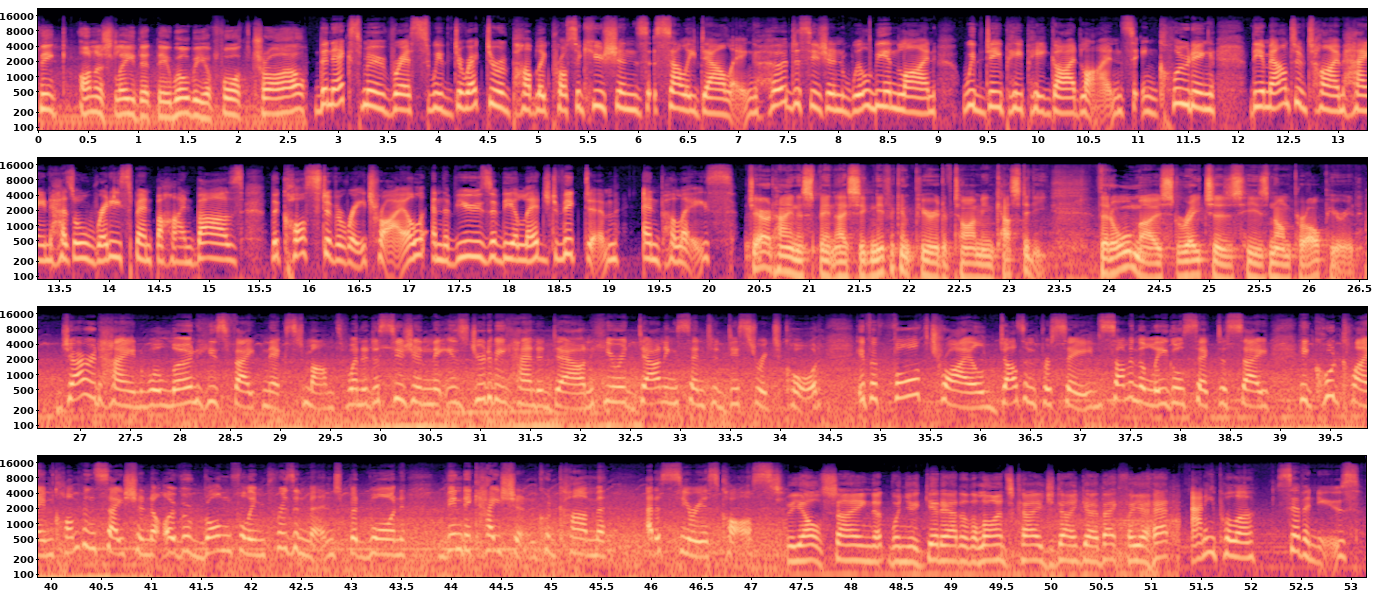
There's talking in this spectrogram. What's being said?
think, honestly, that there will be a fourth trial. The next move rests with Director of Public Prosecutions Sally Dowling. Her decision will be in line with DPP guidelines, including the amount of time Hayne has already spent behind bars, the cost of a retrial, and the views of the alleged victim and police. Jarryd Hayne has spent a significant period of time in custody that almost reaches his non-parole period. Jarryd Hayne will learn his fate next month when a decision is due to be handed down here at Downing Centre District Court. If a fourth trial doesn't proceed, some in the legal sector say he could claim compensation over wrongful imprisonment, but warn vindication could come at a serious cost. The old saying that when you get out of the lion's cage, don't go back for your hat. Annie Puller, 7 News.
